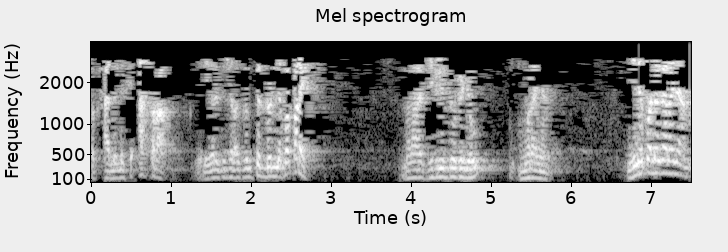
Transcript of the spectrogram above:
subhaana la si asra ñu ne yonente bi sallallahu alayhi wasallam tëddoon na ba pare malaa jibril doog a ñëw mu rañaan ñu ne ko na nga rañaan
